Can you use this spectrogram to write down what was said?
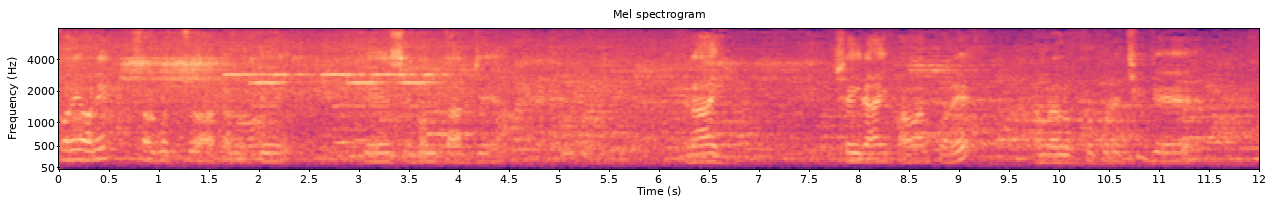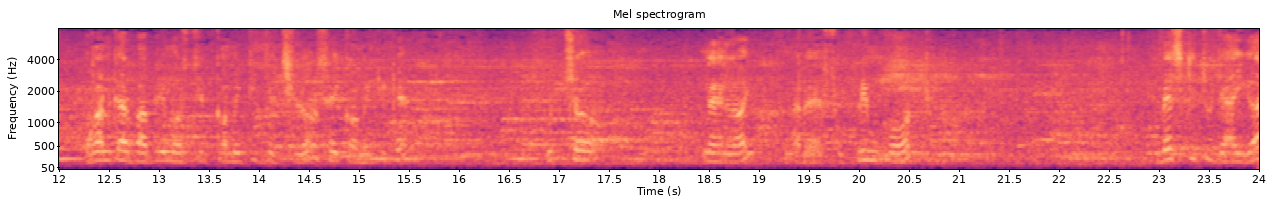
পরে অনেক সর্বোচ্চ আদালতে কেস এবং তার যে রায়, সেই রায় পাওয়ার পরে আমরা লক্ষ্য করেছি যে ওখানকার বাবরি মসজিদ কমিটি যে ছিল, সেই কমিটিকে উচ্চ ন্যায়ালয় মানে সুপ্রিম কোর্ট, বেশ কিছু জায়গা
